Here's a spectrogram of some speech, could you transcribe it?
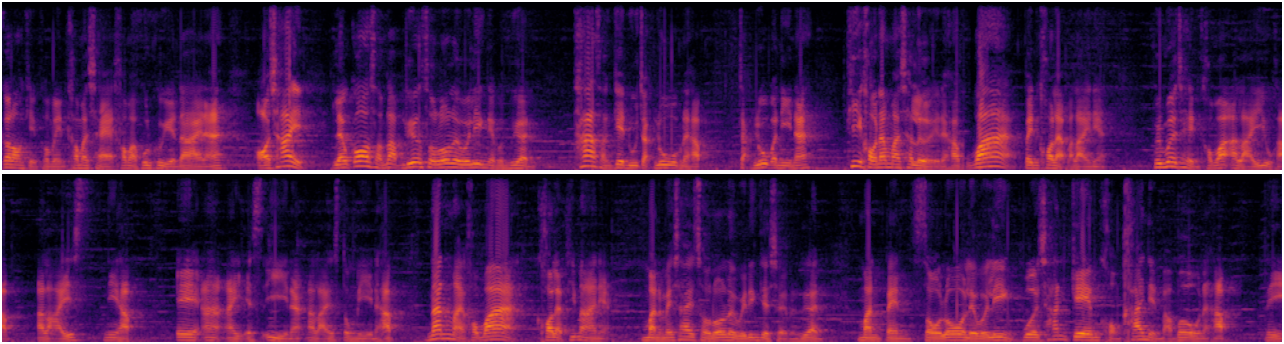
ก็ลองเขียนคอมเมนต์เข้ามาแชร์เข้ามาพูดคุยกันได้นะอ๋อใช่แล้วก็สำหรับเรื่องโซโล่เลเวลลิ่งเนี่ยเพื่อนๆถ้าสังเกตดูจากรูปนะครับจากรูปอันนี้นะที่เขานำมาเฉลยนะครับว่าเป็นคอลแลบอะไรเนี่ยเพื่อนๆจะเห็นคำว่า Alice อยู่ครับ Alice นี่ครับ A R I S E นะ Alice ตรงนี้นะครับ นั่นหมายความว่าคอลแลบที่มาเนี่ย มันไม่ใช่โซโล่เลเวลลิ่งเฉยๆเพื่อนๆมันเป็นโซโล่เลเวลลิ่งเวอร์ชันเกมของค่ายเน็ตบับเบิลนะครับ นี่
